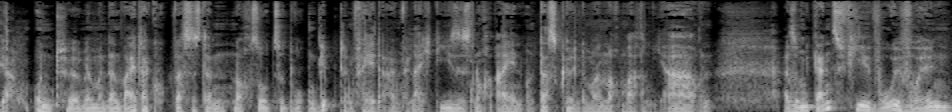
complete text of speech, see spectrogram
Ja, und äh, wenn man dann weiter guckt, was es dann noch so zu drucken gibt, dann fällt einem vielleicht dieses noch ein und das könnte man noch machen. Ja, und also mit ganz viel Wohlwollen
